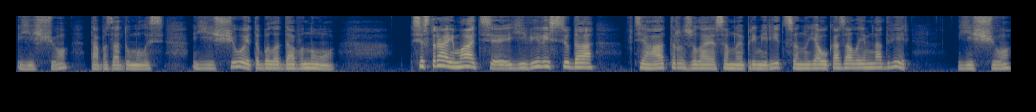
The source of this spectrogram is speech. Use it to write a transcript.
Еще, Таба задумалась, еще это было давно. Сестра и мать явились сюда, в театр, желая со мной примириться, но я указала им на дверь. Еще...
